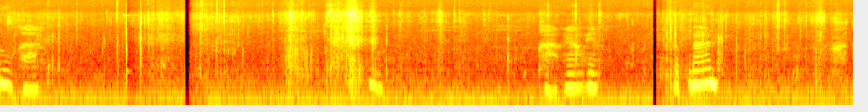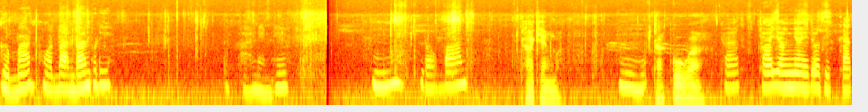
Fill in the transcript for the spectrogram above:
ดูค่ะอืมขางามแฮะเกือบบ้าน เกือบบ้านหอดบ้านบ้านพอดีแต่ขาแน่นแฮะอืมดอกบ้านขาแข็งบ่อืมขากูว่าขาขายังไงเดี๋ยวถือกัด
